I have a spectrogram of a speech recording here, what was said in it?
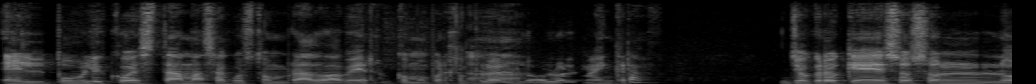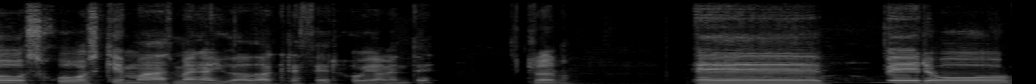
el público está más acostumbrado a ver, como por ejemplo Ajá. el LoL o el Minecraft. Yo creo que esos son los juegos que más me han ayudado a crecer, obviamente. Claro. Eh, pero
